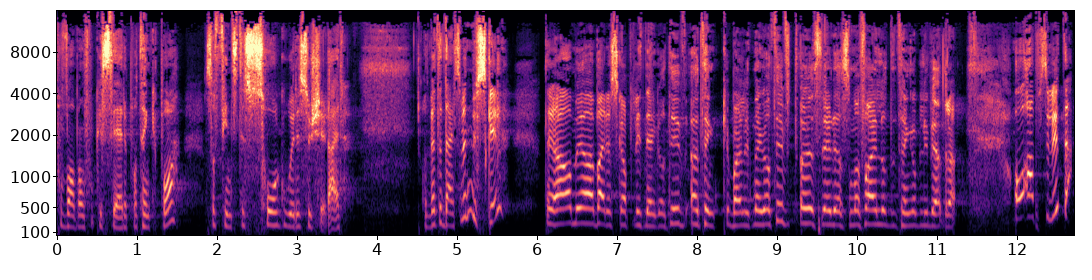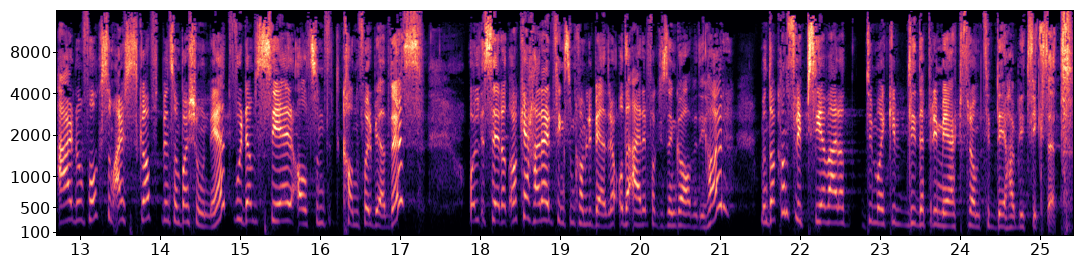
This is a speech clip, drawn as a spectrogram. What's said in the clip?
på hva man fokuserer på og tenker på, så fins det så gode ressurser der. Og vet, Det er som en muskel. ja, men Jeg har bare skapt litt negativ. Jeg tenker bare litt negativt, og jeg ser det som er feil, og det trenger å bli bedre. Og absolutt, Det er noen folk som er skapt med en sånn personlighet hvor de ser alt som kan forbedres og ser at ok, her er det ting som kan bli bedre, og det er faktisk en gave de har. Men da kan flippsida være at du må ikke bli deprimert fram til det har blitt fikset.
